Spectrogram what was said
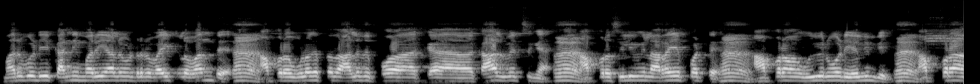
மறுபடியும் கன்னி மரியாதை விடுற வயிற்றுல வந்து அப்புறம் உலகத்துல அழுது கால் வச்சுங்க. அப்புறம் சிலுவையில் அறையப்பட்டு அப்புறம் உயிரோடு எழும்பி. அப்புறம்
